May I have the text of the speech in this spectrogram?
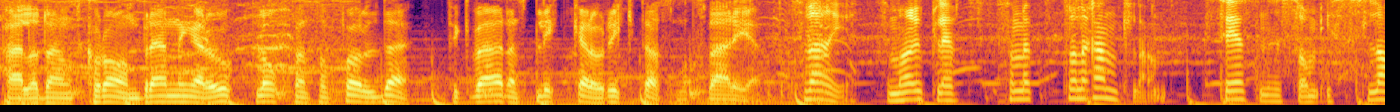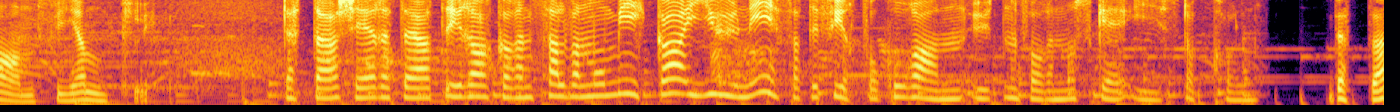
Paludans koranbrenninger og opploppen som följde fikk verdens blikker å riktes mot Sverige. Sverige, som har upplevts som et tolerant land, ses nå som islamfientligt. Dette skjer etter at irakeren Salvan Momika i juni satte fyr på Koranen utenfor en moské i Stockholm. Dette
